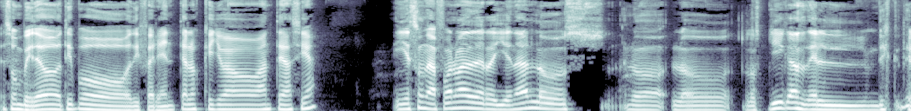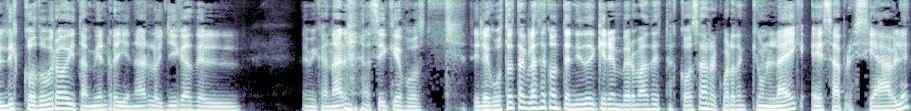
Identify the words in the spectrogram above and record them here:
Es un video tipo diferente a los que yo antes hacía. Y es una forma de rellenar los, los, gigas del, del disco duro y también rellenar los gigas del, de mi canal. Así que pues, si les gustó esta clase de contenido y quieren ver más de estas cosas, recuerden que un like es apreciable,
